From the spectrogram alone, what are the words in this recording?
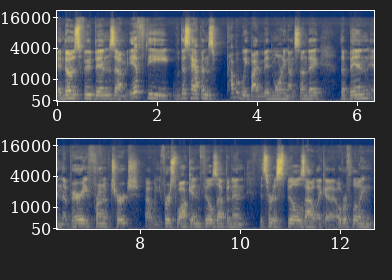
And those food bins, um, if the this happens probably by mid morning on Sunday, the bin in the very front of church, uh, when you first walk in, fills up and then it sort of spills out like a overflowing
